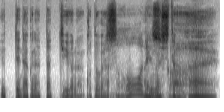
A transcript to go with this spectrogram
言って亡くなったっていうようなことがありました。はい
